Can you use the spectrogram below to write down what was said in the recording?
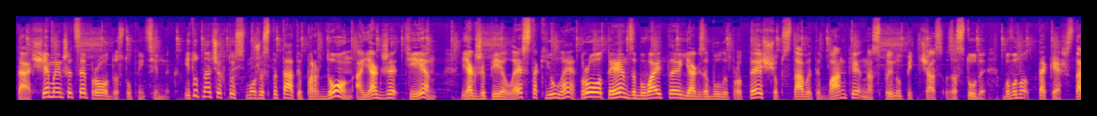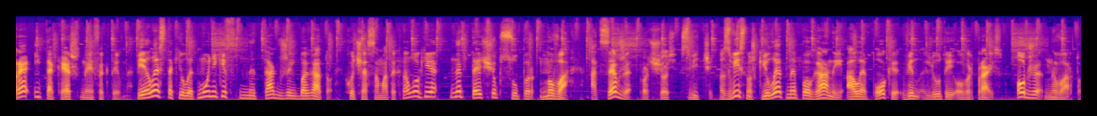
та ще менше це про доступний цінник. І тут, наче хтось може спитати: пардон, а як же TN? Як же PLS та QLED? Про TN забувайте, як забули про те, щоб ставити банки на спину під час застуди, бо воно таке ж старе і таке ж неефективне. PLS та QLED моніків не так вже й багато, хоча сама технологія не те, щоб супер нова. А це вже про щось свідчить. Звісно ж, QLED непоганий, але поки він лютий оверпрайс. Отже, не варто,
